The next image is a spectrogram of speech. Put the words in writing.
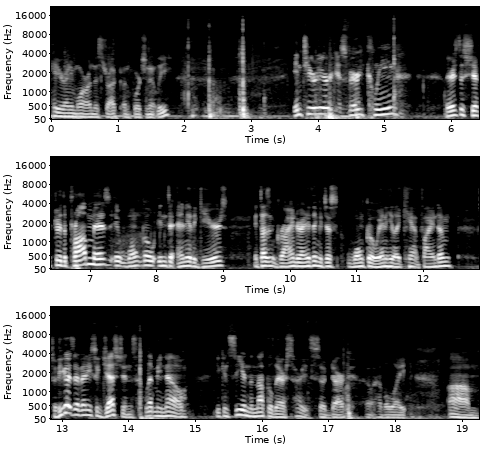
here anymore on this truck, unfortunately. Interior is very clean. There's the shifter. The problem is it won't go into any of the gears. It doesn't grind or anything. It just won't go in. He like can't find them. So if you guys have any suggestions, let me know. You can see in the knuckle there. Sorry, it's so dark. I don't have a light. Um,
